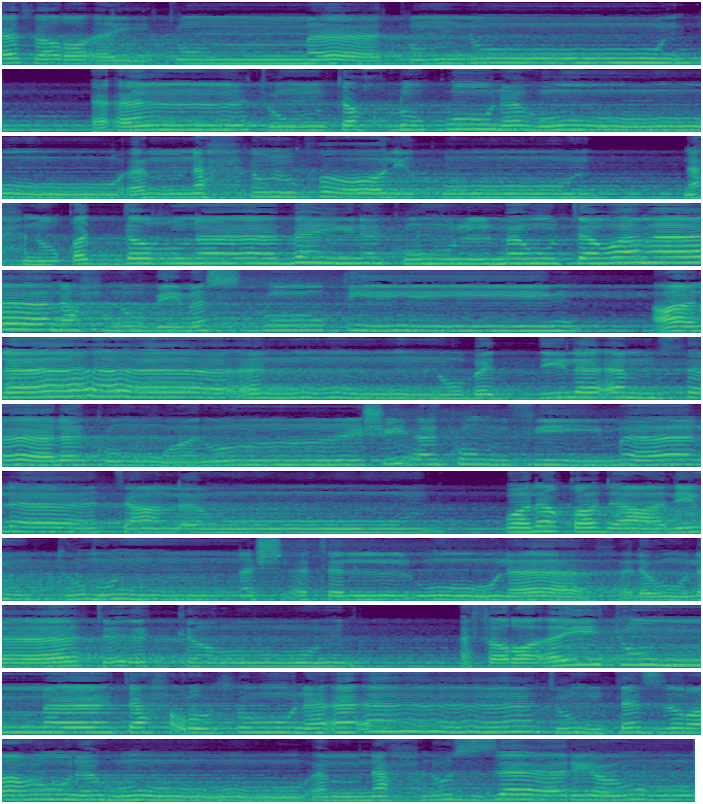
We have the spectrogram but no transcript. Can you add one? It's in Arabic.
أفرأيتم ما تمنون أأنتم تخلقونه أم نحن الخالقون نحن قدرنا بينكم الموت وما نحن بمسبوقين على أن نبدل أمثالكم وننشئكم فيما لا تعلمون. ولقد علمتم النشأة الأولى فلولا تذكرون. أفرأيتم ما تحرثون؟ أأنتم تزرعونه أم نحن الزارعون؟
